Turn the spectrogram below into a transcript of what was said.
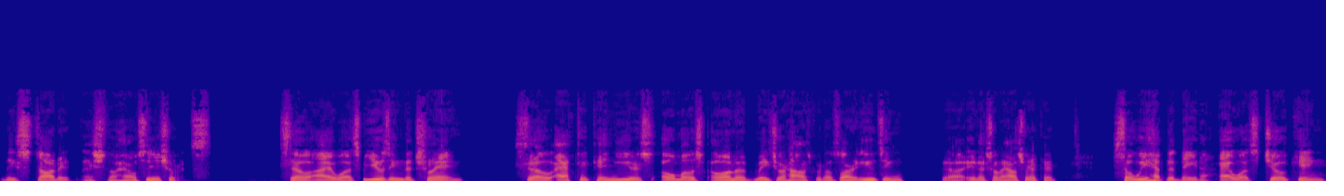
they started national health insurance. So I was using the train. So after 10 years, almost all the major hospitals are using uh, electronic health record. So we have the data. I was joking.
